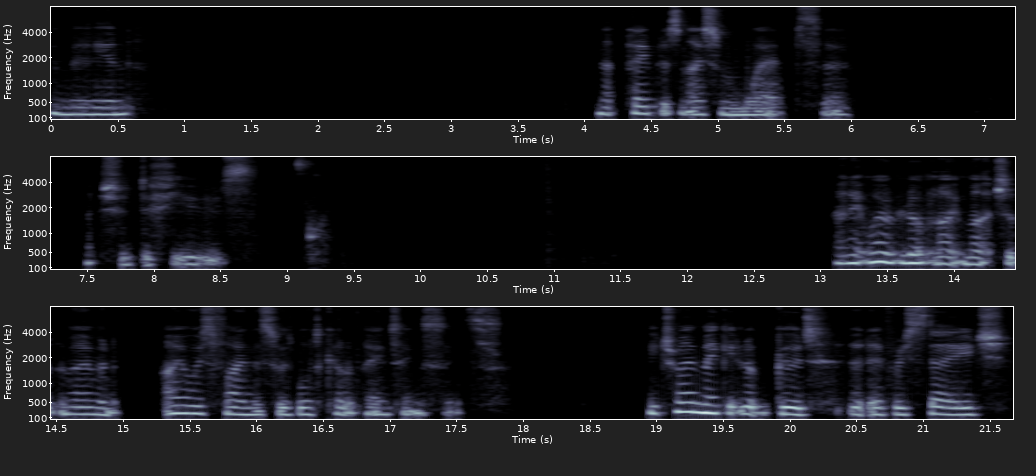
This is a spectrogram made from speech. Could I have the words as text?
vermilion. That paper's nice and wet, so that should diffuse. And it won't look like much at the moment. I always find this with watercolour paintings. It's if you try and make it look good at every stage,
